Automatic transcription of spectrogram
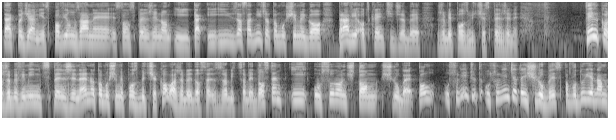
tak jak powiedziałem, jest powiązany z tą sprężyną i, tak, i, i zasadniczo to musimy go prawie odkręcić, żeby, żeby pozbyć się sprężyny. Tylko, żeby wymienić sprężynę, no to musimy pozbyć się koła, żeby zrobić sobie dostęp i usunąć tą śrubę. Po usunięciu, usunięcie tej śruby spowoduje nam,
